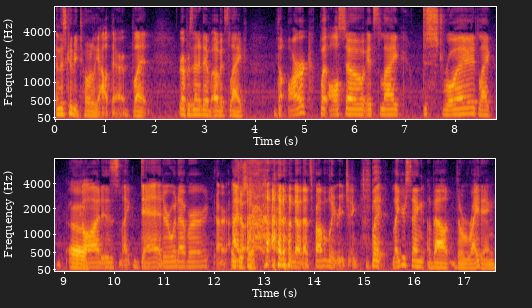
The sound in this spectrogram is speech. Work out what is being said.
and this could be totally out there, but representative of it's like the ark, but also it's like destroyed, like Oh. God is like dead or whatever. Or, I don't. I don't know. That's probably reaching. But like you're saying about the writing,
